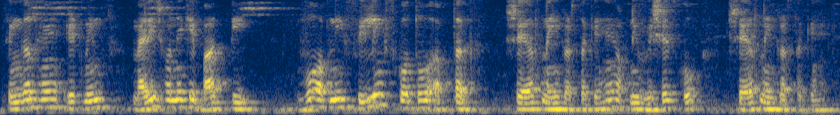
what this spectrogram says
सिंगल हैं इट मीन्स मैरिज होने के बाद भी वो अपनी फीलिंग्स को तो अब तक शेयर नहीं कर सके हैं, अपनी विशेज़ को शेयर नहीं कर सके हैं,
